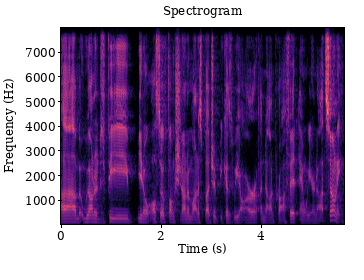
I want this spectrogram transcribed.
Um, we wanted it to be, you know, also function on a modest budget because we are a nonprofit and we are not Sony.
